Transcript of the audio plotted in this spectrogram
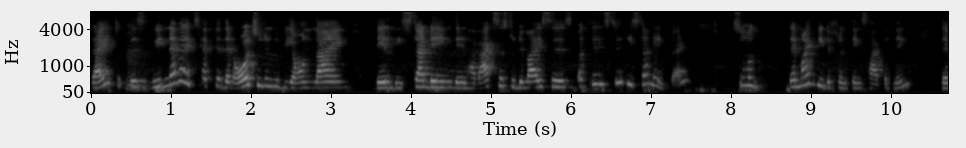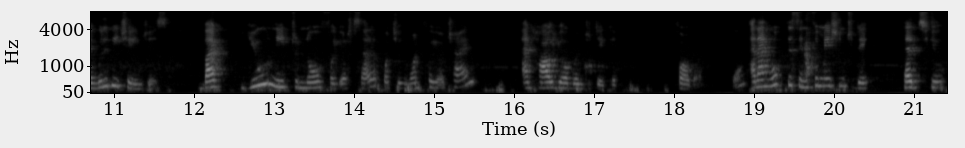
right? Mm-hmm. This, we never expected that all children will be online, they'll be studying, they'll have access to devices, but they'll still be studying, right? So there might be different things happening. There will be changes, but you need to know for yourself what you want for your child and how you're going to take it forward. Yeah? And I hope this information today helps you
